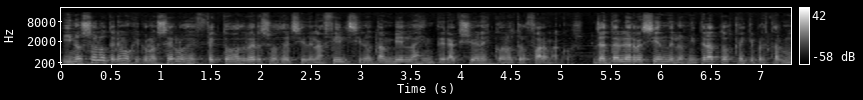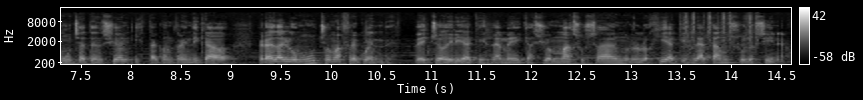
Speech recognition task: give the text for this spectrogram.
Y no solo tenemos que conocer los efectos adversos del sildenafil, sino también las interacciones con otros fármacos. Ya te hablé recién de los nitratos, que hay que prestar mucha atención y está contraindicado, pero hay algo mucho más frecuente. De hecho, diría que es la medicación más usada en neurología, que es la tamsulosina.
